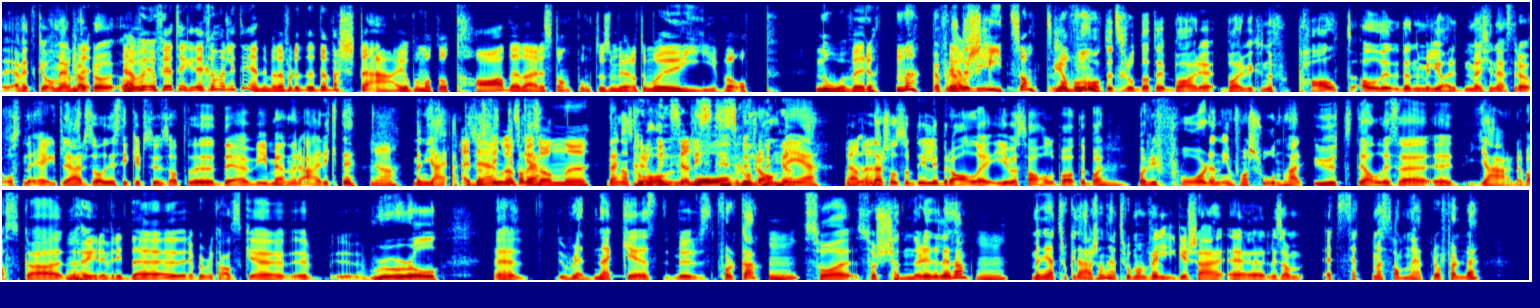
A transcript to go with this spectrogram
jeg vet ikke om jeg Ja, klarte klarte å, å Ja, jeg, tenker, jeg kan være litt enig med deg, for det, det, det verste er jo på en måte å ta det der standpunktet som gjør at du må rive opp noe ved røttene. Ja, Det er jo vi- slitsomt Vi har på en måte trodd at det bare, bare vi kunne fortalt alle denne milliarden med kinesere åssen det egentlig er, så hadde de sikkert syntes at eh, det vi mener er riktig. Ja. Men jeg er ikke det så er sikker på det. sånn eh, Det er en ganske provinsialistisk provinsialistisk ovenifra og ned. Ja, det det er sånn som de liberale i USA holder på. At bare, mm. bare vi får den informasjonen her ut til alle disse eh, hjernevaska, Mm. høyrevridde, republikanske, eh, rural eh, redneck-folka, Mm. så, så skjønner de det, liksom. Mm. Men jeg tror ikke det er sånn. Jeg tror man velger seg eh, liksom et sett med sannheter å følge.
